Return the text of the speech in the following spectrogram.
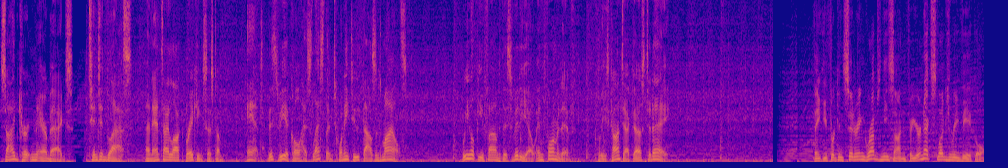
side curtain airbags, tinted glass, an anti-lock braking system, and this vehicle has less than 22,000 miles. We hope you found this video informative. Please contact us today. Thank you for considering Grubbs Nissan for your next luxury vehicle.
